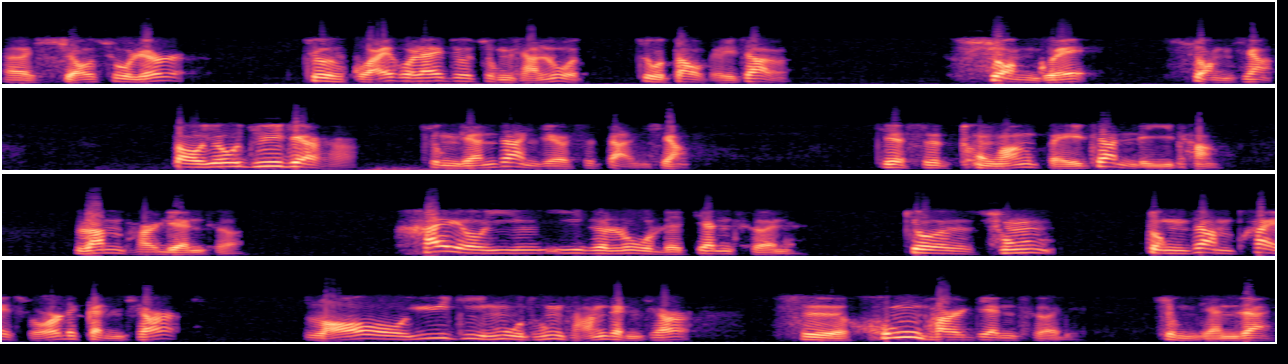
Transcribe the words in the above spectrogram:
呃小树林，就拐过来就中山路，就到北站了。双轨双向，到邮局这儿，终点站这是单向，这是通往北站的一趟蓝牌电车。还有一一个路的电车呢，就是从。东站派出所的跟前儿，老裕记木桶厂跟前儿是红牌电车的终点站。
